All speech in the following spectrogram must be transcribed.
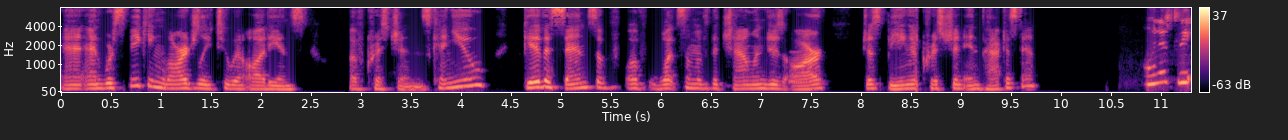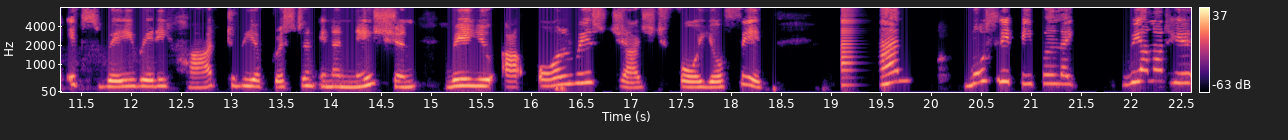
And, and we're speaking largely to an audience of Christians. Can you give a sense of, of what some of the challenges are just being a Christian in Pakistan? honestly, it's very, very hard to be a Christian in a nation where you are always judged for your faith. And mostly people like, we are not here,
